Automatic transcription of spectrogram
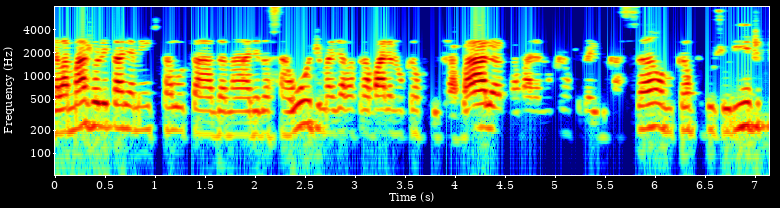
ela majoritariamente está lutada na área da saúde, mas ela trabalha no campo do trabalho, ela trabalha no campo da educação, no campo do jurídico.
